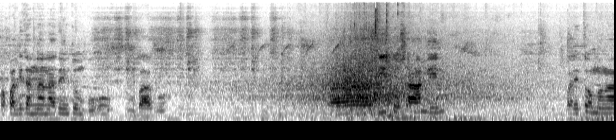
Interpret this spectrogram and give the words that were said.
papalitan na natin itong buo, yung bago. Ah, dito sa amin, palito mga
